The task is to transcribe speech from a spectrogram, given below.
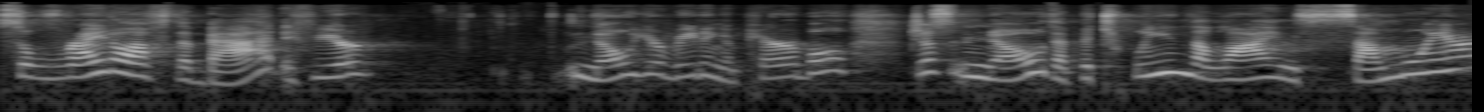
So, right off the bat, if you're know you're reading a parable, just know that between the lines somewhere,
